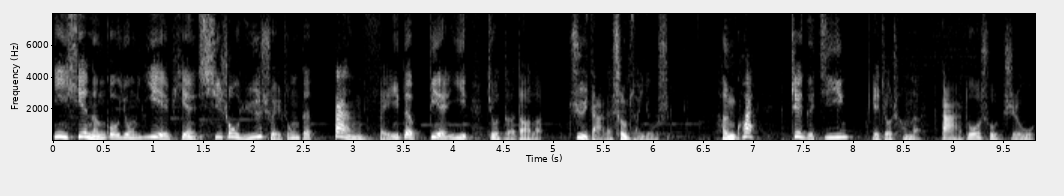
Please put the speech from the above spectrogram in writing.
一些能够用叶片吸收雨水中的氮肥的变异，就得到了巨大的生存优势。很快，这个基因也就成了大多数植物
